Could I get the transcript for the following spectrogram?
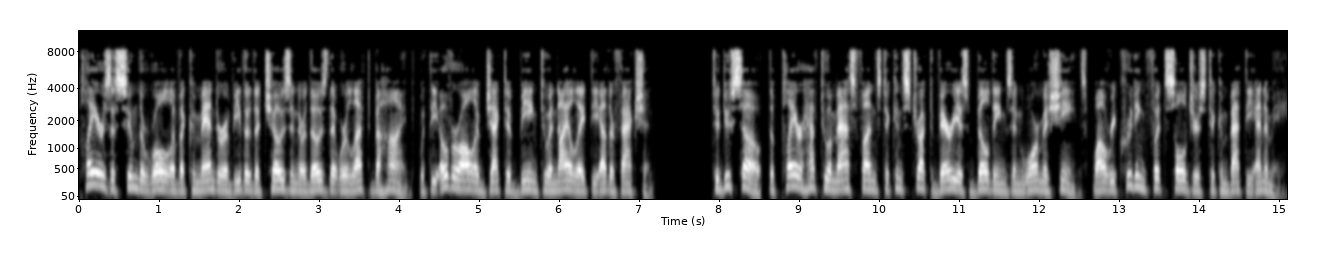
Players assume the role of a commander of either the Chosen or those that were left behind, with the overall objective being to annihilate the other faction. To do so, the player have to amass funds to construct various buildings and war machines, while recruiting foot soldiers to combat the enemy.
